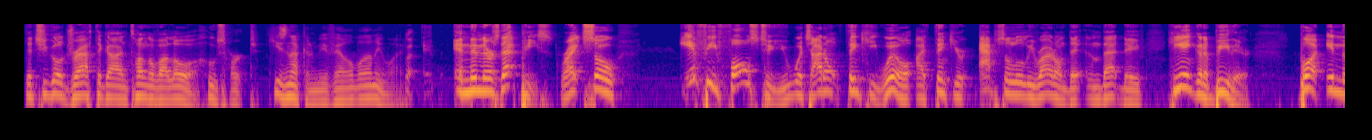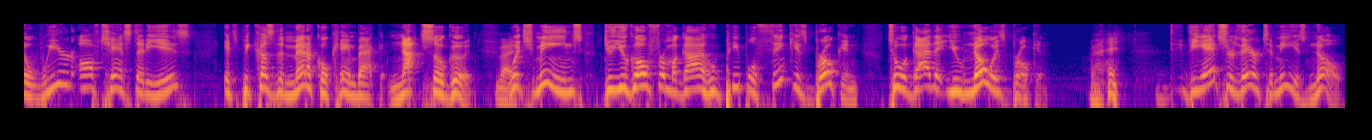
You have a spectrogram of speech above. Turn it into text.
that you go draft a guy in Tagovailoa who's hurt. He's not going to be available anyway. And then there's that piece, right? So if he falls to you, which I don't think he will, I think you're absolutely right on that, on that Dave. He ain't going to be there. But in the weird off chance that he is, it's because the medical came back not so good. Right. Which means, do you go from a guy who people think is broken to a guy that you know is broken? Right. the answer there to me is no.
